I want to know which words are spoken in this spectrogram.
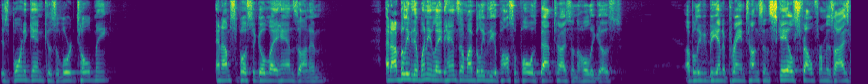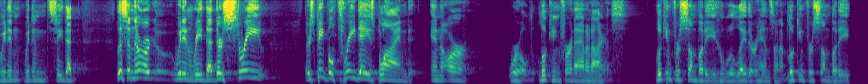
is born again because the Lord told me. And I'm supposed to go lay hands on him. And I believe that when he laid hands on him, I believe the Apostle Paul was baptized in the Holy Ghost. I believe he began to pray in tongues and scales fell from his eyes. We didn't, we didn't see that. Listen, there are, we didn't read that. There's three, there's people three days blind in our world looking for an Ananias, looking for somebody who will lay their hands on him, looking for somebody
